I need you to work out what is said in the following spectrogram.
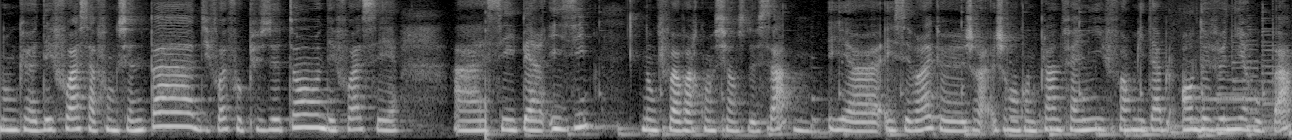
Donc des fois ça fonctionne pas, des fois il faut plus de temps, des fois c'est hyper easy. Donc il faut avoir conscience de ça. Et, c'est vrai que je, rencontre plein de familles formidables en devenir ou pas.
